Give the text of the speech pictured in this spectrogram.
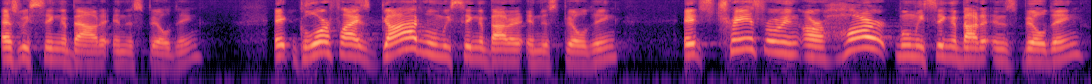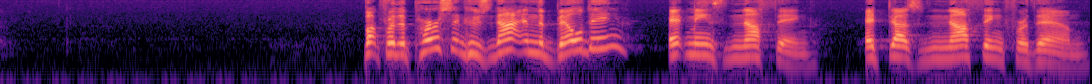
as we sing about it in this building. It glorifies God when we sing about it in this building. It's transforming our heart when we sing about it in this building. But for the person who's not in the building, it means nothing. It does nothing for them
